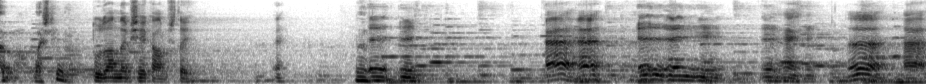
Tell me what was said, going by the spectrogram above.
Tamam, Başlayayım mı? Dudağında bir şey kalmış dayı. Nerede? E, e. E, e, e, e. E, e.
